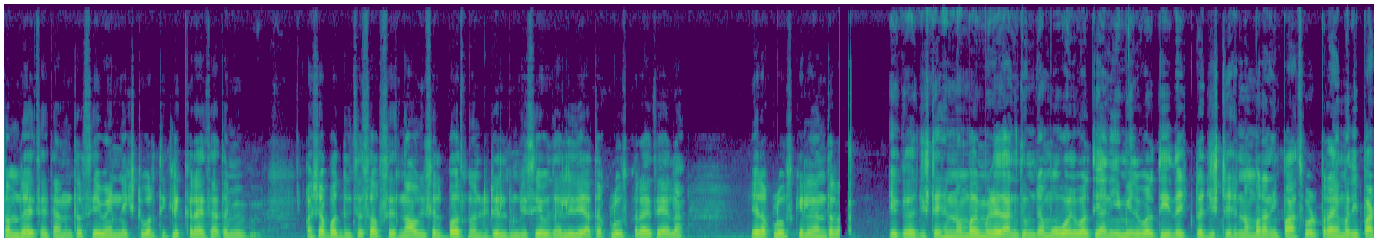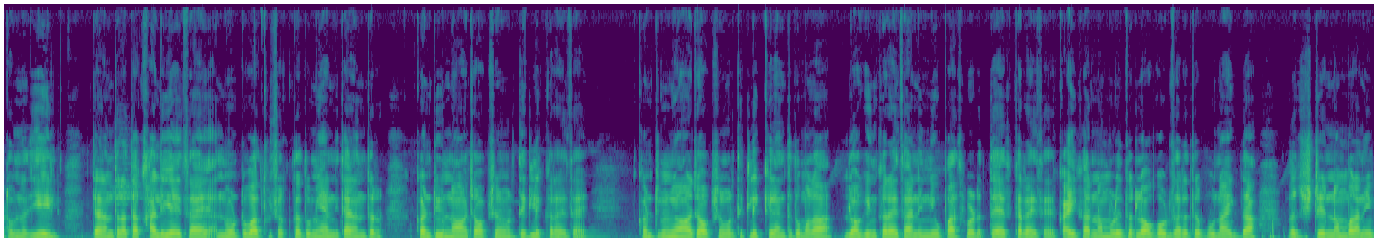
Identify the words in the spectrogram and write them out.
समजायचं आहे. त्यानंतर सेव्ह अँड नेक्स्टवरती क्लिक करायचं आहे. आता मी अशा पद्धतीचं सक्सेस नाव दिसेल. पर्सनल डिटेल तुमची सेव्ह झालेली आहे. आता क्लोज करायचं आहे याला. याला क्लोज केल्यानंतर एक रजिस्ट्रेशन नंबर मिळेल आणि तुमच्या मोबाईलवरती आणि ईमेलवरती रजिस्ट्रेशन नंबर आणि पासवर्ड प्रायमरी पाठवण्यात येईल. त्यानंतर आता खाली यायचं आहे. नोट वाचू शकता तुम्ही आणि त्यानंतर कंटिन्यू नावाच्या ऑप्शनवरती क्लिक करायचं आहे. कंटिन्यू नावाच्या ऑप्शनवरती क्लिक केल्यानंतर तुम्हाला लॉग इन करायचं आणि न्यू पासवर्ड तयार करायचा आहे. काही कारणामुळे जर लॉगआउट झालं तर पुन्हा एकदा रजिस्ट्रेशन नंबर आणि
